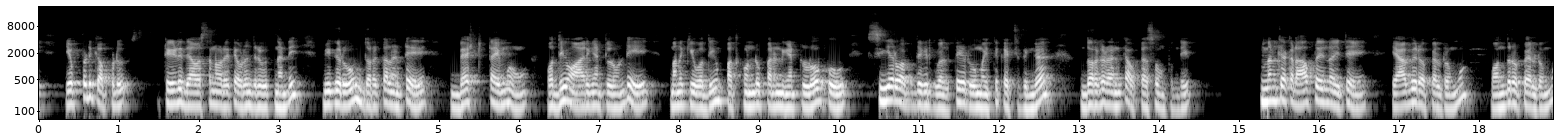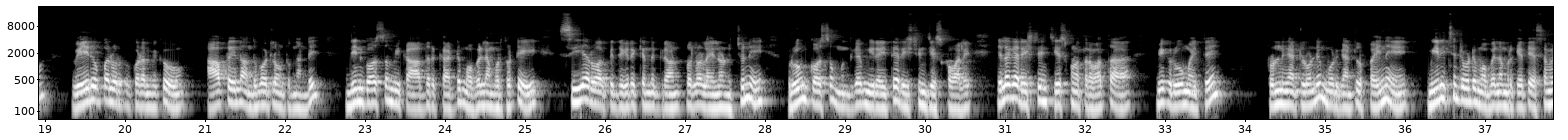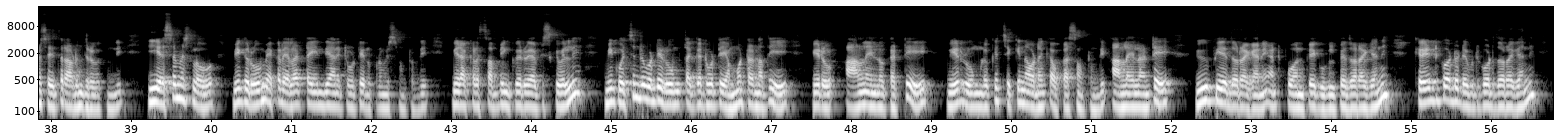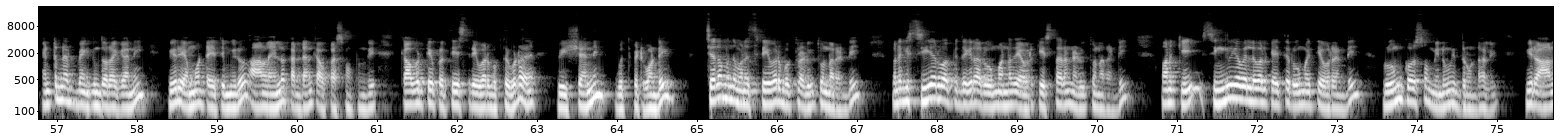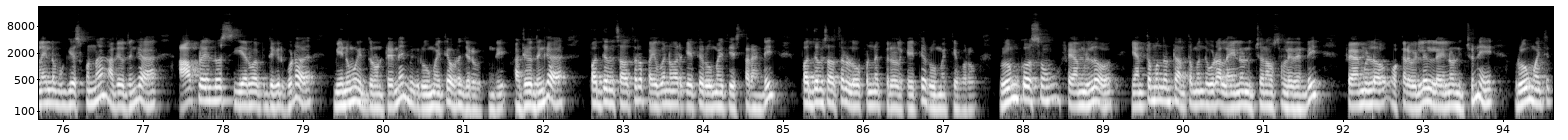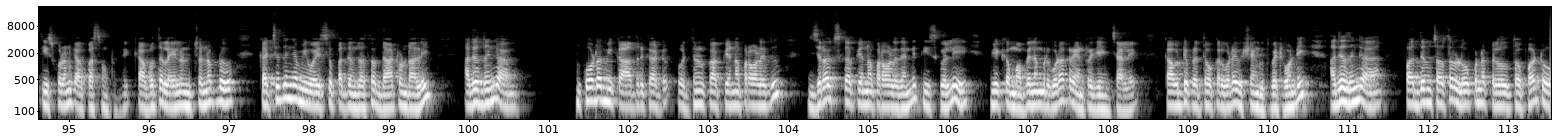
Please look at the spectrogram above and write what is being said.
ఎప్పటికప్పుడు టీడీ దేవస్థానం వారు అయితే ఇవ్వడం జరుగుతుందండి. మీకు రూమ్ దొరకాలంటే బెస్ట్ టైము ఉదయం ఆరు గంటల నుండి మనకి ఉదయం పదకొండు పన్నెండు గంటల లోపు సిఆర్ ఆఫీస్ దగ్గరికి వెళ్తే రూమ్ అయితే ఖచ్చితంగా దొరకడానికి అవకాశం ఉంటుంది. మనకి అక్కడ ఆఫ్లైన్లో అయితే యాభై రూపాయల రూము వంద రూపాయల రూము వెయ్యి రూపాయల వరకు కూడా మీకు ఆఫ్లైన్లో అందుబాటులో ఉంటుందండి. దీనికోసం మీకు ఆధార్ కార్డు మొబైల్ నెంబర్ తోటి సిఆర్ దగ్గర కింద గ్రౌండ్ ఫ్లోర్లో లైన్లో నుంచుని రూమ్ కోసం ముందుగా మీరైతే రిజిస్ట్రేషన్ చేసుకోవాలి. ఇలాగ రిజిస్ట్రేషన్ చేసుకున్న తర్వాత మీకు రూమ్ అయితే రెండు గంటల నుండి మూడు గంటల పైనే మీరు ఇచ్చినటువంటి మొబైల్ నెంబర్కి అయితే ఎస్ఎంఎస్ అయితే రావడం జరుగుతుంది. ఈ ఎస్ఎంఎస్లో మీకు రూమ్ ఎక్కడ ఎలర్ట్ అయింది అనేటువంటి ఇన్ఫర్మేషన్ ఉంటుంది. మీరు అక్కడ సబ్ ఎంక్వైరీ ఆఫీస్కి వెళ్ళి మీకు వచ్చినటువంటి రూమ్ తగ్గటువంటి అమౌంట్ అన్నది మీరు ఆన్లైన్లో కట్టి మీరు రూమ్లోకి చెక్ ఇన్ అవ్వడానికి అవకాశం ఉంటుంది. ఆన్లైన్లో అంటే యూపీఐ ద్వారా కానీ అంటే ఫోన్పే గూగుల్ పే ద్వారా కానీ క్రెడిట్ కార్డు డెబిట్ కార్డు ద్వారా కానీ ఇంటర్నెట్ బ్యాంకింగ్ ద్వారా కానీ మీరు అమౌంట్ అయితే మీరు ఆన్లైన్లో కట్టడానికి అవకాశం ఉంటుంది. కాబట్టి ప్రతి శ్రీవారి భక్తులు కూడా ఈ విషయాన్ని గుర్తుపెట్టుకోండి. చాలామంది మన శ్రీవారి భక్తులు అడుగుతున్నారండి. మనకి సిఆర్ వాపి దగ్గర రూమ్ అన్నది ఎవరికి ఇస్తారని అడుగుతున్నారండి. మనకి సింగిల్గా వెళ్ళే వాళ్ళకి అయితే రూమ్ అయితే ఎవరండి? రూమ్ కోసం మినిమం ఇద్దరు ఉండాలి. మీరు ఆన్లైన్లో బుక్ చేసుకున్నా అదేవిధంగా ఆఫ్లైన్లో సిఆర్ దగ్గర కూడా మినిమం ఇద్దరు ఉంటేనే మీకు రూమ్ అయితే ఇవ్వడం జరుగుతుంది. అదేవిధంగా పద్దెనిమిది సంవత్సరాలు పైబడిన వారికి అయితే రూమ్ అయితే ఇస్తారండి. పద్దెనిమిది సంవత్సరాలు లోపున్న పిల్లలకైతే రూమ్ అయితే ఇవ్వరు. రూమ్ కోసం ఫ్యామిలీలో ఎంతమంది ఉంటే అంతమంది కూడా లైన్లో నిల్చొని అవసరం లేదండి. ఫ్యామిలీలో ఒకరు వెళ్ళి లైన్లో నిల్చొని రూమ్ అయితే తీసుకోవడానికి అవకాశం ఉంటుంది. కాకపోతే లైన్లో నిల్చున్నప్పుడు ఖచ్చితంగా మీ వయసు పద్దెనిమిది సంవత్సరాలు దాటి ఉండాలి. అదేవిధంగా కూడా మీకు ఆధార్ కార్డు ఒరిజినల్ కాపీ అయినా పర్వాలేదు జిరాక్స్ కాపీ అయినా పర్వాలేదండి. తీసుకువెళ్ళి మీ యొక్క మొబైల్ నెంబర్ కూడా అక్కడ ఎంటర్ చేయించాలి. కాబట్టి ప్రతి ఒక్కరు కూడా ఈ విషయం గుర్తుపెట్టుకోండి. అదేవిధంగా పద్దెనిమిది సంవత్సరాల లోపున్న పిల్లలతో పాటు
